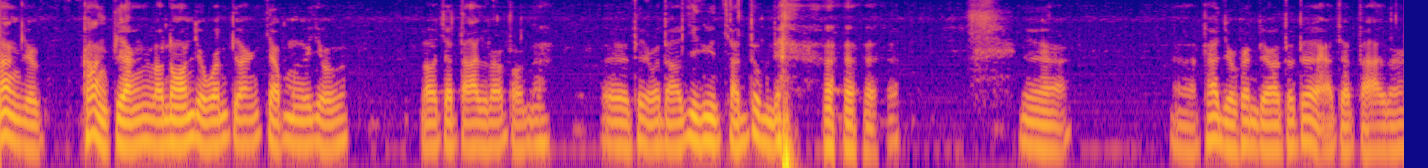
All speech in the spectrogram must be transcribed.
นั่งอยู่ข้างเตียง เรานอนอยู่บนเตียงจับมืออยู่ เราจะตายอยู่แล้วตอนนะเออเทวดายิงจันตุ่มเนี่ยเนี่ยถ้าอยู่คนเดียวตัวๆอาจจะตายแล้ว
